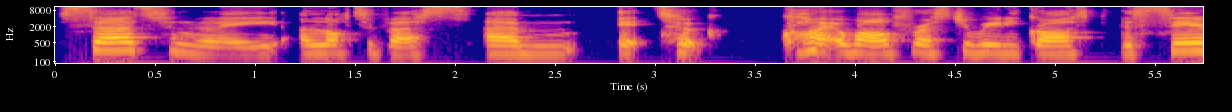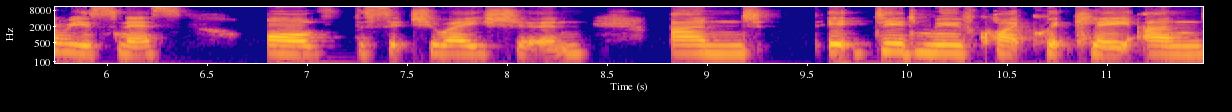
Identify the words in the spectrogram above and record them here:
Certainly, a lot of us, um, it took quite a while for us to really grasp the seriousness of the situation. And it did move quite quickly. And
